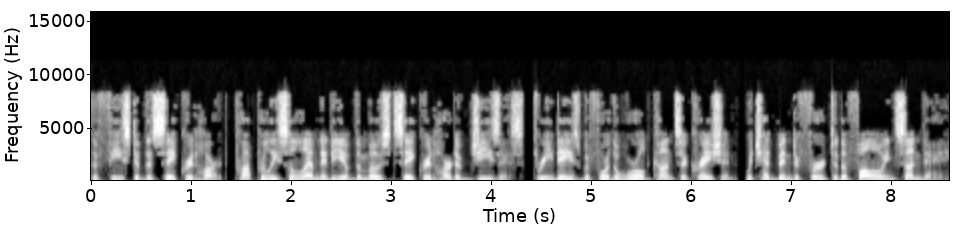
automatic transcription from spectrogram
the Feast of the Sacred Heart properly Solemnity of the Most Sacred Heart of Jesus, three days before the world consecration, which had been deferred to the following Sunday.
